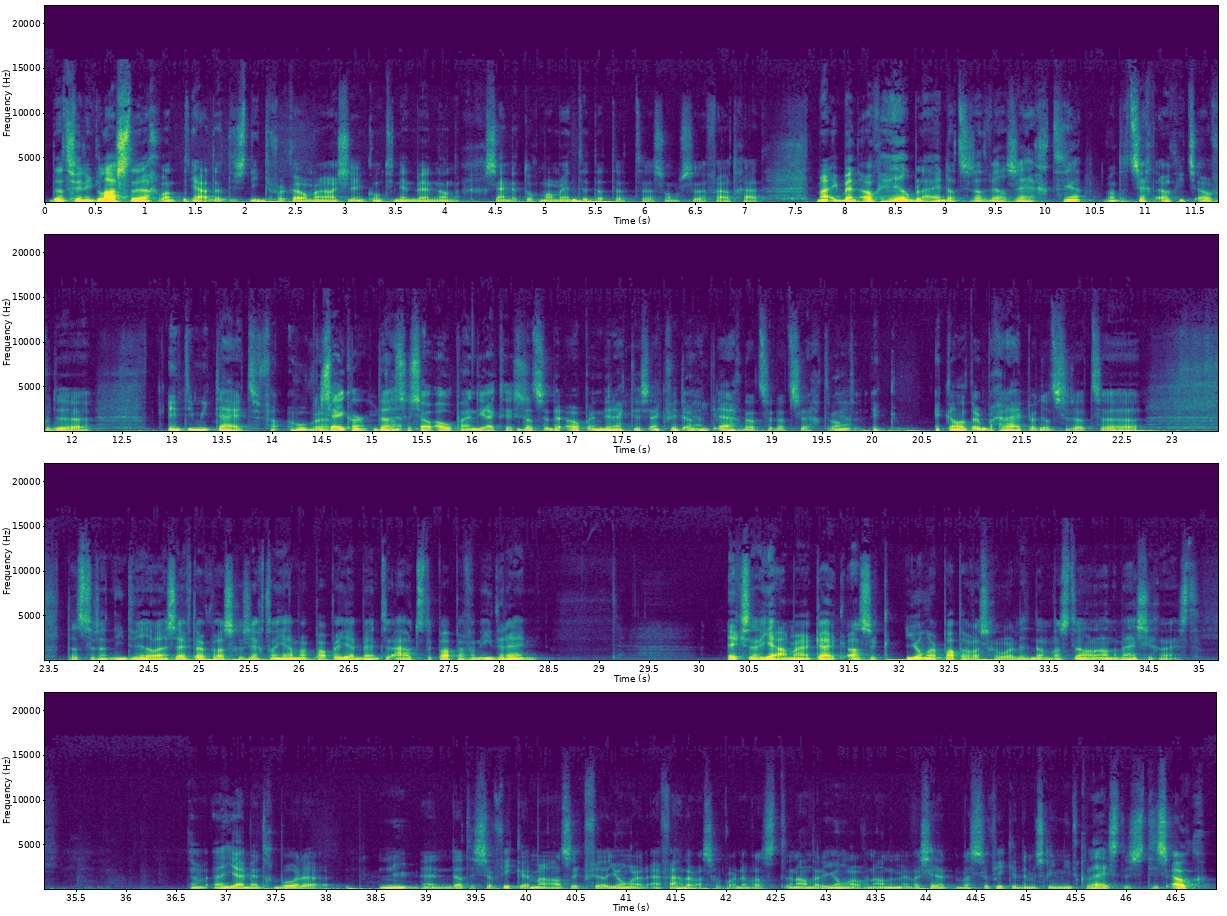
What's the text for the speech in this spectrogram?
dat vind ik lastig, want ja, dat is niet te voorkomen. Als je incontinent bent, dan zijn er toch momenten dat dat uh, soms uh, fout gaat. Maar ik ben ook heel blij dat ze dat wel zegt. Ja. Want het zegt ook iets over de intimiteit. Van hoe we, Zeker, dat ze zo open en direct is. Dat ze er open en direct is. En ik vind het ook ja. niet erg dat ze dat zegt. Want ja. ik, ik kan het ook begrijpen dat ze dat, uh, dat, ze dat niet wil. Hè. Ze heeft ook wel eens gezegd van... ja, maar papa, jij bent de oudste papa van iedereen. Ik zeg, ja, maar kijk, als ik jonger papa was geworden... dan was het wel een ander meisje geweest. Dan, hè, jij bent geboren nu en dat is Sofieke. Maar als ik veel jonger en vader was geworden... was het een andere jongen of een ander... was, je, was Sofieke er misschien niet geweest. Dus het is ook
